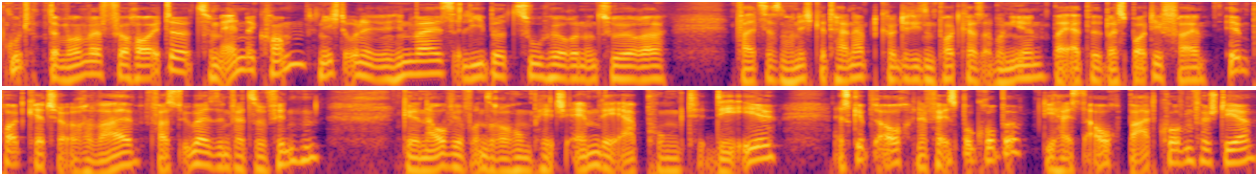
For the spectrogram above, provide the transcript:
Gut, dann wollen wir für heute zum Ende kommen. Nicht ohne den Hinweis, liebe Zuhörerinnen und Zuhörer, falls ihr es noch nicht getan habt, könnt ihr diesen Podcast abonnieren bei Apple, bei Spotify, im Podcatcher eurer Wahl. Fast überall sind wir zu finden. Genau wie auf unserer Homepage mdr.de. Es gibt auch eine Facebook-Gruppe, die heißt auch Badkurvenversteher.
